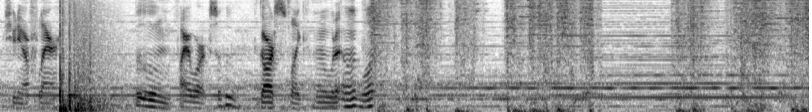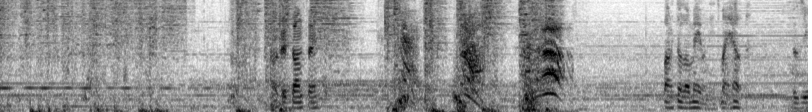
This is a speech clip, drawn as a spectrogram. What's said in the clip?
We're shooting our flare. Boom! Fireworks. Woohoo! Guards like, uh, what? There's Dante. Bartolomeo needs my help. Does he?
